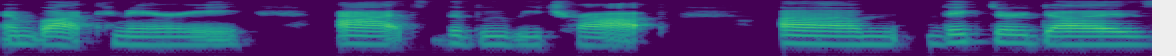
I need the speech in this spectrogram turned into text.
and Black Canary at the booby trap. Um, Victor does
